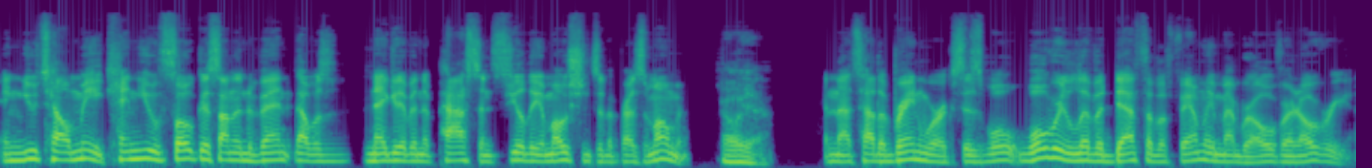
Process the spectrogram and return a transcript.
And you tell me, can you focus on an event that was negative in the past and feel the emotions in the present moment? Oh, yeah. And that's how the brain works is we'll, we'll relive a death of a family member over and over again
